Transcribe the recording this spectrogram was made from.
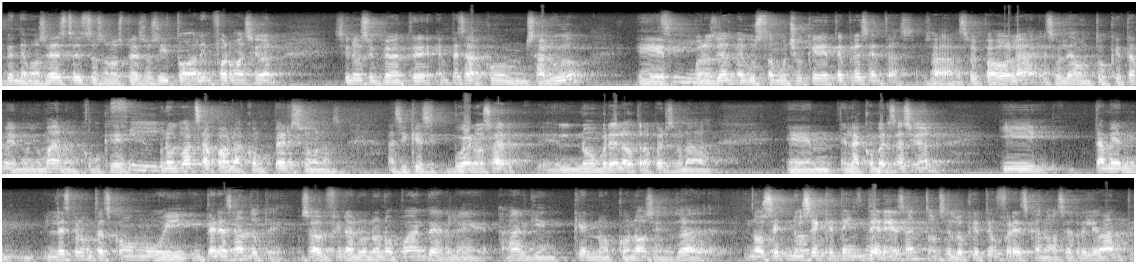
vendemos esto, estos son los precios y toda la información, sino simplemente empezar con un saludo. Eh, buenos días, me gusta mucho que te presentas. O sea, soy Paola, eso le da un toque también muy humano, como que uno en WhatsApp habla con personas, así que es bueno saber el nombre de la otra persona en, en la conversación y también les preguntas como muy interesándote. O sea, al final uno no puede venderle a alguien que no conoce. O sea, no sé, no sé qué te interesa, entonces lo que te ofrezca no va a ser relevante.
